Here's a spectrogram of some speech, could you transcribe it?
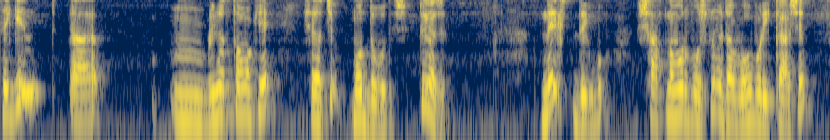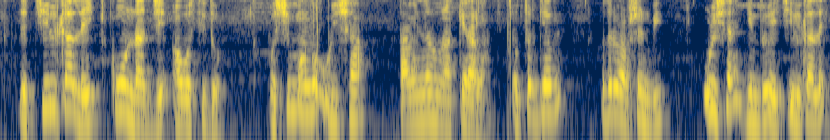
সেকেন্ড বৃহত্তম কে? সেটা হচ্ছে মধ্যপ্রদেশ, ঠিক আছে? নেক্সট দেখব সাত নম্বর প্রশ্ন, এটা বহু পরীক্ষা আসে, যে চিল্কা লেক কোন রাজ্যে অবস্থিত? পশ্চিমবঙ্গ, উড়িষ্যা, তামিলনাড়ু না কেরালা? উত্তর কী হবে? উত্তর হবে অপশন বি উড়িষ্যায় কিন্তু এই চিল্কা লেক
